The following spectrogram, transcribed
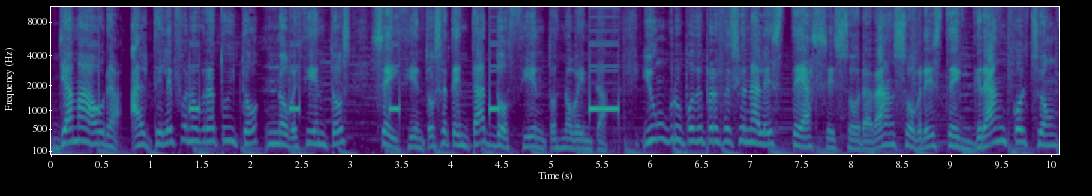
Llama ahora al teléfono gratuito 900-670-290 y un grupo de profesionales te asesorarán sobre este gran colchón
